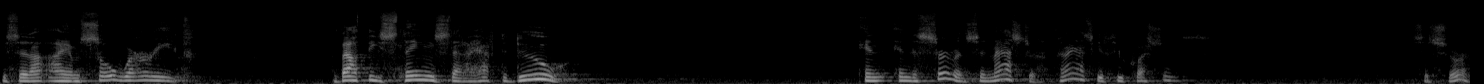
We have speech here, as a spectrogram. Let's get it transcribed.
He said, I, I am so worried about these things that I have to do. And, and the servants said, Master, can I ask you a few questions? He said, Sure.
